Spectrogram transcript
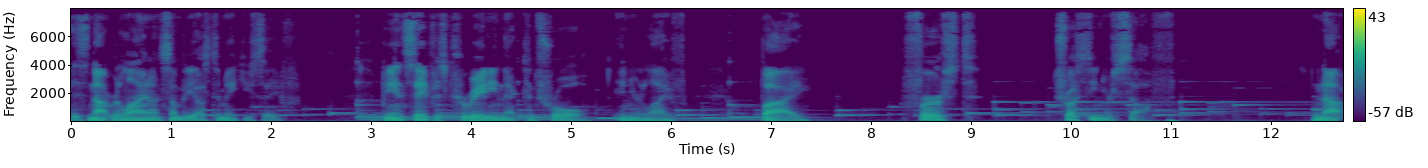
is not relying on somebody else to make you safe. Being safe is creating that control in your life by first trusting yourself, not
